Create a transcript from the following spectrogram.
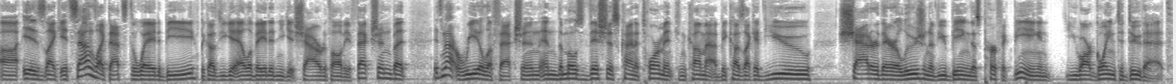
uh, is like it sounds like that's the way to be because you get elevated and you get showered with all the affection, but it's not real affection, and the most vicious kind of torment can come at because like if you shatter their illusion of you being this perfect being, and you are going to do that.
